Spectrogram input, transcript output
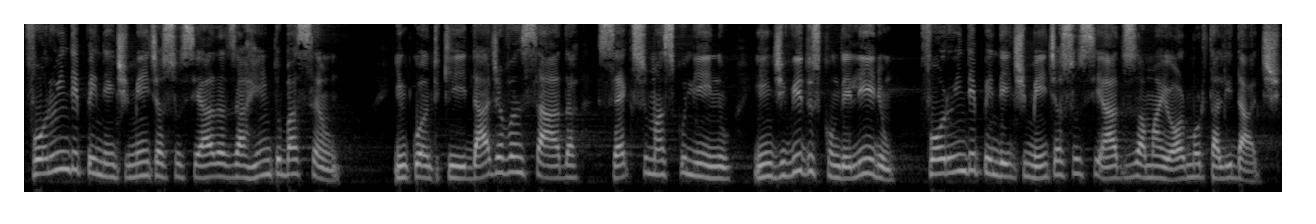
foram independentemente associadas à reintubação, enquanto que idade avançada, sexo masculino e indivíduos com delírio foram independentemente associados a maior mortalidade.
